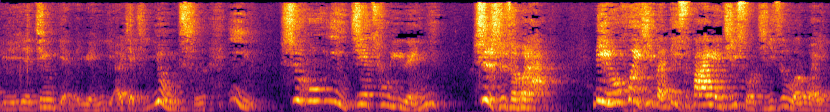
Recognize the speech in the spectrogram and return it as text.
于经典的原意，而且其用词亦似乎亦皆出于原意。事实则不然。例如会基本第十八愿，其所集之文为。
